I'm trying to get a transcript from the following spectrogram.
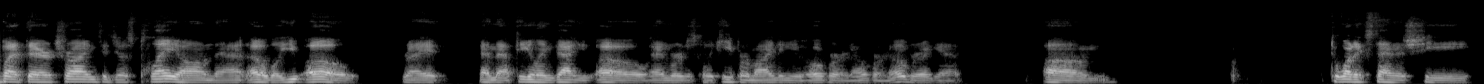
But they're trying to just play on that. Oh well, you owe, right? And that feeling that you owe, and we're just going to keep reminding you over and over and over again. Um, to what extent is she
